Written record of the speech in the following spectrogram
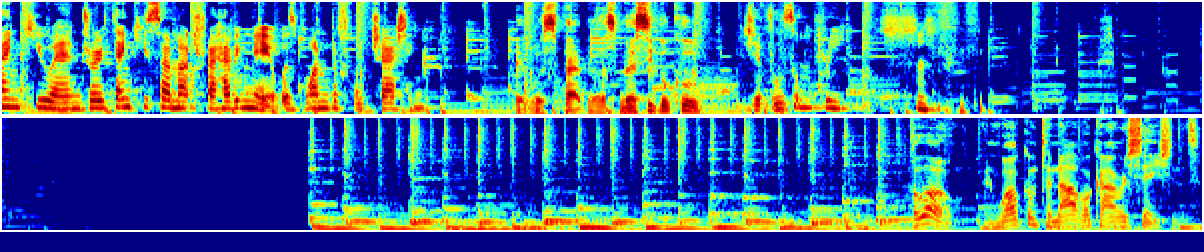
Thank you, Andrew. Thank you so much for having me. It was wonderful chatting. It was fabulous. Merci beaucoup. Je vous en prie. Hello, and welcome to Novel Conversations,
